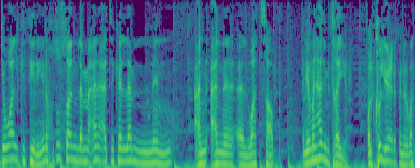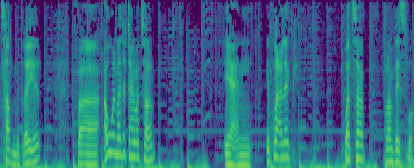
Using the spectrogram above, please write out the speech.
جوال الكثيرين خصوصا لما أنا أتكلم من عن عن الواتساب. اليومين هذه متغير والكل يعرف إن الواتساب متغير. فأول ما تفتح الواتساب يعني يطلع لك واتساب فرام فيسبوك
